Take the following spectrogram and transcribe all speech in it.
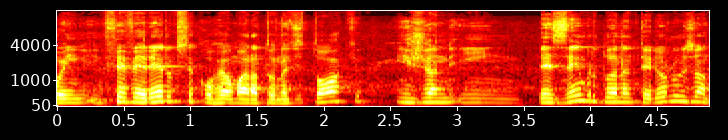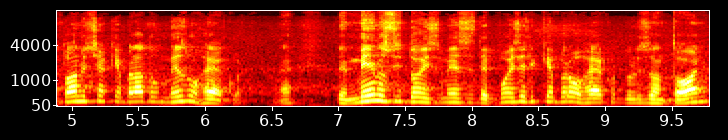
foi em, fevereiro que você correu a maratona de Tóquio. Em, jane... em dezembro do ano anterior, o Luiz Antônio tinha quebrado o mesmo recorde. Né? Menos de dois meses depois, ele quebrou o recorde do Luiz Antônio.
